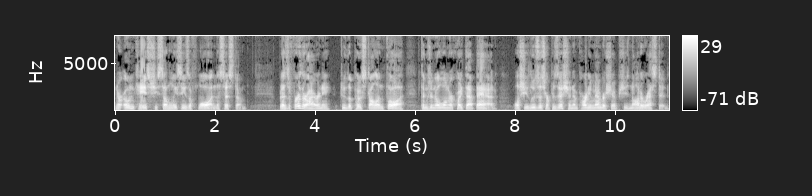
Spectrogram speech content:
in her own case she suddenly sees a flaw in the system. But as a further irony, due to the post Stalin thaw, things are no longer quite that bad. While she loses her position and party membership, she's not arrested.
